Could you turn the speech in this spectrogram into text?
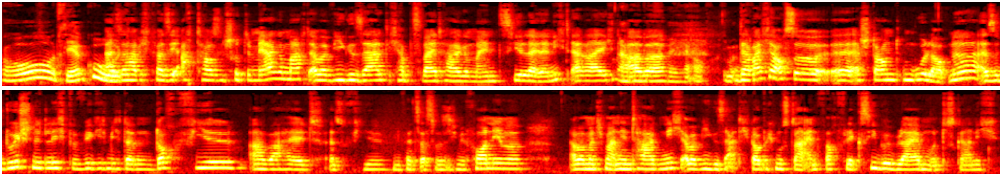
Oh, sehr gut. Also habe ich quasi 8.000 Schritte mehr gemacht, aber wie gesagt, ich habe zwei Tage mein Ziel leider nicht erreicht, aber das wäre ja da war ich ja auch so äh, erstaunt im Urlaub, ne? Also durchschnittlich bewege ich mich dann doch viel, aber halt, also viel, jedenfalls das, was ich mir vornehme, aber manchmal an den Tagen nicht. Aber wie gesagt, ich glaube, ich muss da einfach flexibel bleiben und das gar nicht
